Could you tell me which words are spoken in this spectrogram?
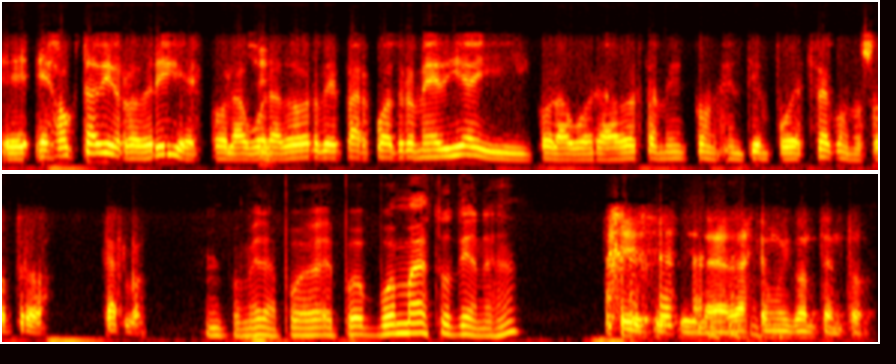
eh, es Octavio Rodríguez, colaborador de Par 4 Media y colaborador también con en tiempo extra con nosotros, Carlos. Pues mira, pues, pues buen maestro tienes, ¿eh? Sí, sí, sí, la verdad es que muy contento.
